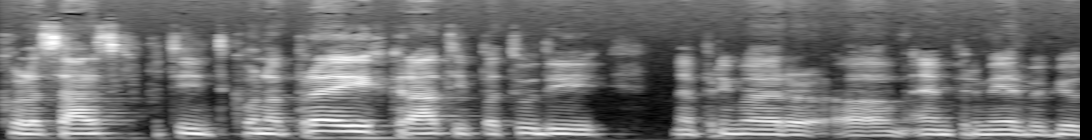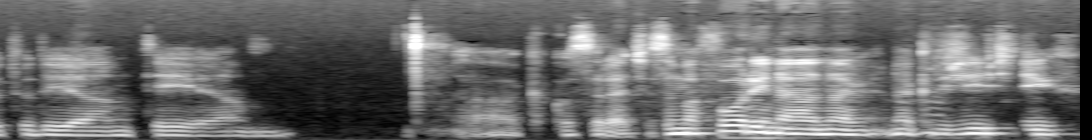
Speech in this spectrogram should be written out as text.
kolesarskih poti in tako naprej, hkrati pa tudi, naprimer, um, en primer bi bil tudi um, te, um, uh, kako se reče, semafori na, na, na križiščih.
